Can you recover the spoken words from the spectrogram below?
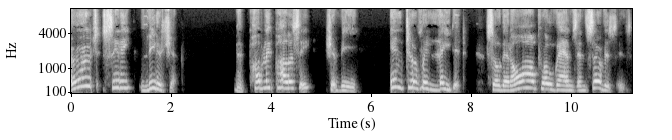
urged city leadership that public policy should be interrelated so that all programs and services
